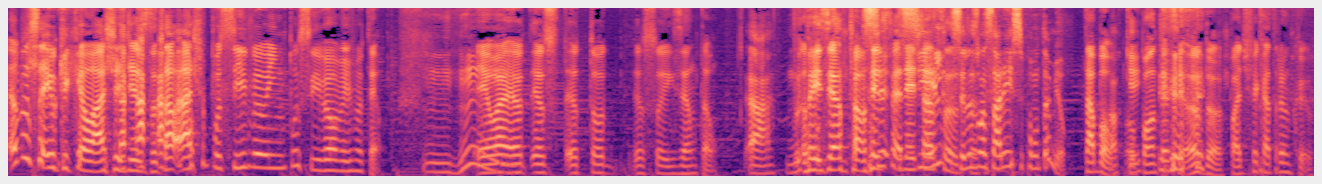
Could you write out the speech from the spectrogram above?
eu não sei o que, que eu acho disso. tá? Acho possível e impossível ao mesmo tempo. Uhum. Eu, eu, eu, eu, tô, eu sou isentão. Ah, muito O isentão se, nesse, nesse se ele- assunto. se eles lançarem esse ponto é meu. Tá bom, Ok. o ponto é seu. Eu dou, pode ficar tranquilo.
